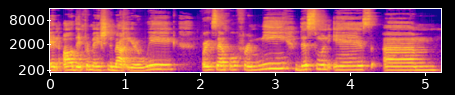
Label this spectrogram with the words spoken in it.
and all the information about your wig. For example, for me, this one is um,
